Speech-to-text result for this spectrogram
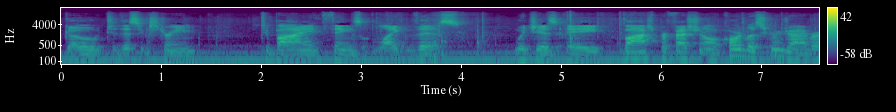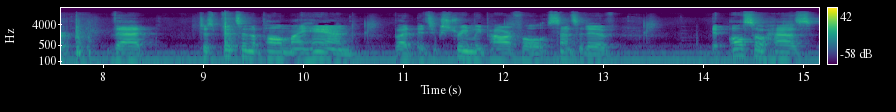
go to this extreme to buy things like this, which is a Bosch professional cordless screwdriver that just fits in the palm of my hand, but it's extremely powerful, sensitive. It also has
